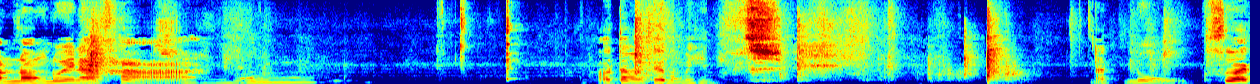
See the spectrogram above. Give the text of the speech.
ามน้องด้วยนะคะ เอาตั้งไฟมองไม่เห็น นัดหนูสวัส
